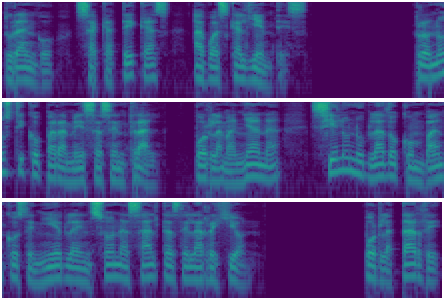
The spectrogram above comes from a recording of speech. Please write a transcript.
Durango, Zacatecas, Aguascalientes. Pronóstico para Mesa Central. Por la mañana, cielo nublado con bancos de niebla en zonas altas de la región. Por la tarde,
